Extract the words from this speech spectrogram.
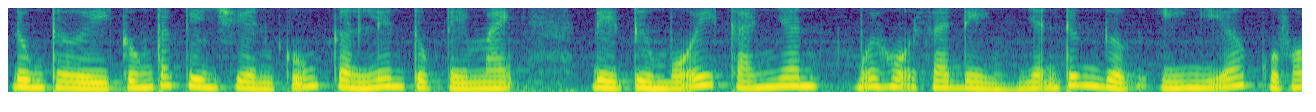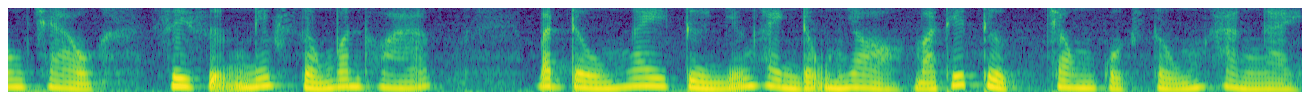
Đồng thời, công tác tuyên truyền cũng cần liên tục đẩy mạnh để từ mỗi cá nhân, mỗi hộ gia đình nhận thức được ý nghĩa của phong trào xây dựng nếp sống văn hóa, bắt đầu ngay từ những hành động nhỏ mà thiết thực trong cuộc sống hàng ngày.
